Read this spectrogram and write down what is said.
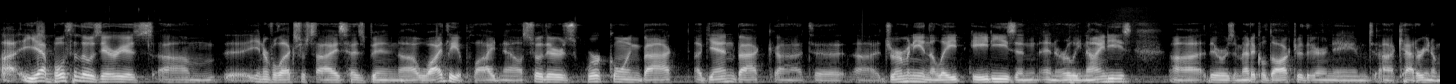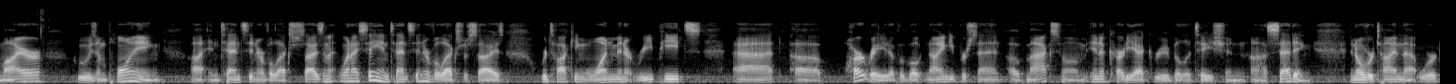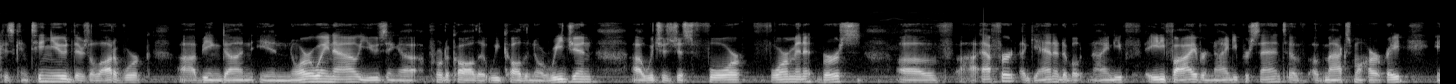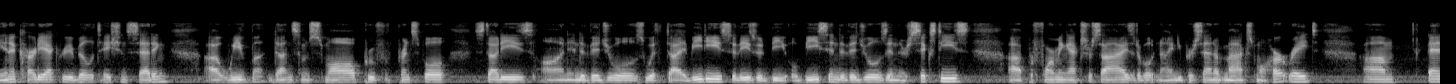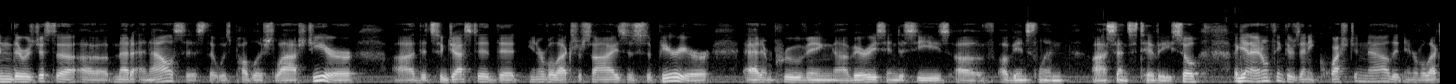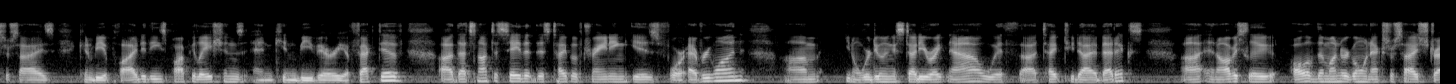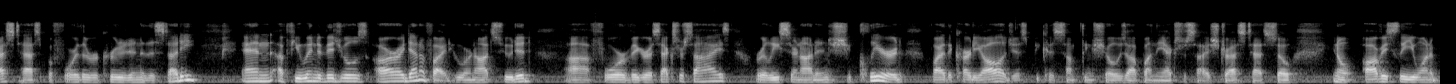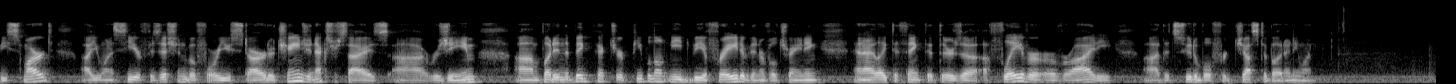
Uh, yeah, both of those areas, um, interval exercise has been uh, widely applied now. So there's work going back again back uh, to uh, Germany in the late 80s and, and early 90s. Uh, there was a medical doctor there named uh, Katharina Meyer who is employing uh, intense interval exercise. And when I say intense interval exercise, we're talking one minute repeats at a heart rate of about 90% of maximum in a cardiac rehabilitation uh, setting. And over time, that work has continued. There's a lot of work uh, being done in Norway now using a, a, protocol that we call the Norwegian, uh, which is just four four minute bursts of uh, effort, again at about 90, 85 or 90% of, of maximal heart rate in a cardiac rehabilitation setting. Uh, we've done some small proof of principle studies on individuals with diabetes. So these would be obese individuals in their 60s uh, performing exercise at about 90% of maximal heart rate. Um, and there was just a, a meta analysis that was published last year uh, that suggested that interval exercise is superior at improving uh, various indices of, of insulin uh, sensitivity. So, again, I don't think there's any question now that interval exercise can be applied to these populations and can be very effective. Uh, that's not to say that this type of training is for everyone. Um, you know, we're doing a study right now with uh, type 2 diabetics, uh, and obviously all of them undergo an exercise stress test before they're recruited into the study. And a few individuals are identified who are not suited uh, for vigorous exercise, or at least they're not industry cleared by the cardiologist because something shows up on the exercise stress test. So, you know, obviously you want to be smart. Uh, you want to see your physician before you start or change an exercise uh, regime. Um, but in the big picture, people don't need to be afraid of interval training. And I like to think that there's a, a flavor or a variety uh, that's suitable for just about anyone.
